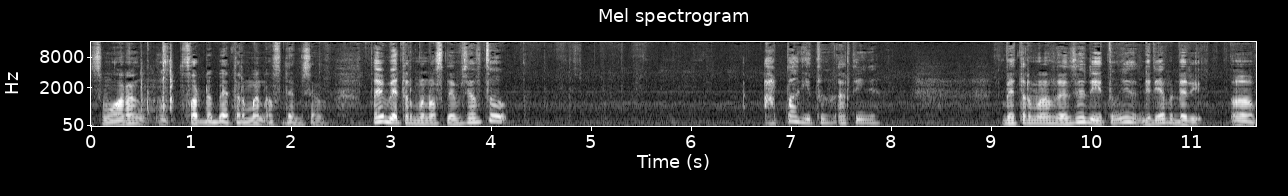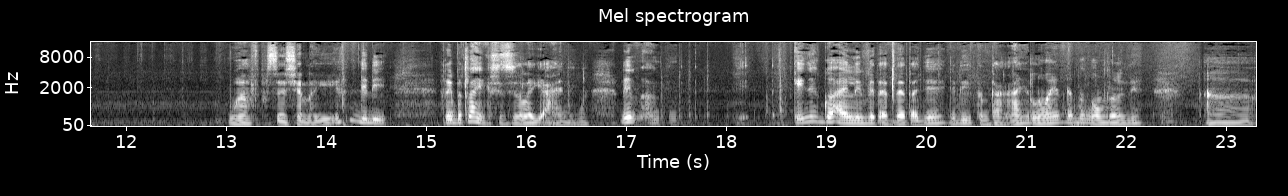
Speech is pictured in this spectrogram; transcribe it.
semua orang for the betterment of themselves. Tapi betterment of themselves tuh apa gitu artinya? Betterment of themselves dihitungnya jadi apa dari uh, wealth possession lagi kan jadi ribet lagi ke situ lagi anjing. Ini kayaknya gue I leave it at that aja jadi tentang air lumayan kan ngobrolinnya. Uh,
